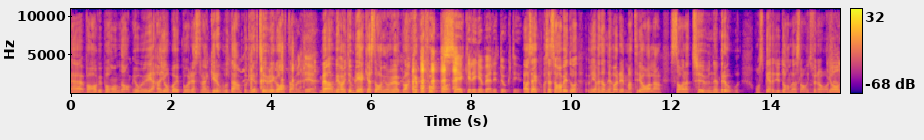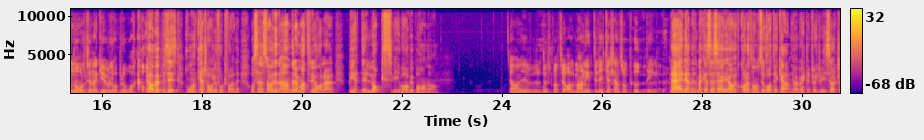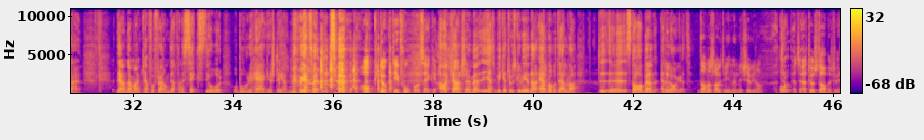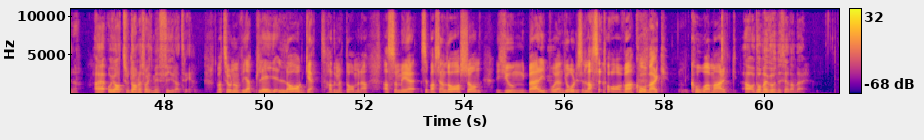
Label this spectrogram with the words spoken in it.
Eh, vad har vi på honom? Jo, vi- han jobbar ju på restaurang Grodan på Grev Turegatan. Men det- Men vi har inte en blekaste aning om hur bra han är på fotboll. Säkerligen väldigt duktig. Ja, säkert. och sen så har vi då, jag vet inte om ni hörde det, materialaren Sara Tunebro. Hon spelade ju damlandslaget för några år Ja, sedan. 03 när gul och blå kom. Ja, men precis. Hon kanske håller fortfarande. Och sen så har vi den andra materialaren, Peter Loxvi. Vad har vi på honom? Ja, han är ju duktigt material, men han är inte lika känd som Pudding. Nej, det är inte. Man kan säga så här, jag har kollat honom så gott jag kan. Jag har verkligen försökt researcha här. Det enda man kan få fram det är att han är 60 år och bor i Hägersten. Och duktig i fotboll säkert. ja, kanske. Men vilka tror du skulle vinna? 11 mot 11? Du, eh, Staben eller laget? Damlandslaget vinner med 20-0. Jag tror, jag tror, jag tror staben skulle vinna. Eh, Och jag tror damlandslaget med 4-3. Vad tror ni om Viaplay-laget hade mött damerna? Alltså med Sebastian Larsson, Ljungberg, Bojan Djordjic, Lasse Lava, K-mark. K-mark. Ja, de har ju vunnit redan där.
